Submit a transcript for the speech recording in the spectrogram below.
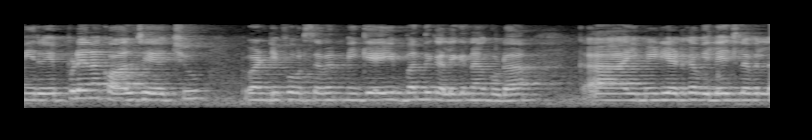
మీరు ఎప్పుడైనా కాల్ చేయొచ్చు. ట్వంటీ ఫోర్ సెవెన్ మీకు ఏ ఇబ్బంది కలిగినా కూడా ఇమీడియట్గా విలేజ్ లెవెల్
